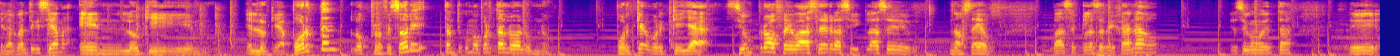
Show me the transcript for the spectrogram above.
En la cuenta que se llama. En lo que. En lo que aportan los profesores, tanto como aportan los alumnos. ¿Por qué? Porque ya, si un profe va a hacer así clase, no sé, va a hacer clases de janao, yo sé cómo está. Eh,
